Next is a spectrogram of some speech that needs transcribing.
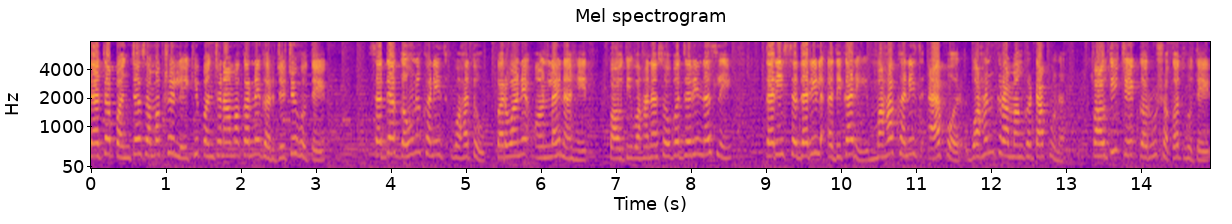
त्याचा पंचासमक्ष लेखी पंचनामा करणे गरजेचे होते. सध्या गौण खनिज वाहतूक परवाने ऑनलाईन आहेत. पावती वाहनासोबत जरी नसली तरी सदरील अधिकारी महाखनिज ॲपवर वाहन क्रमांक टाकून पावती चेक करू शकत होते.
